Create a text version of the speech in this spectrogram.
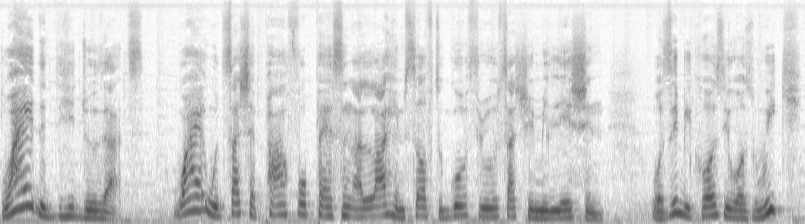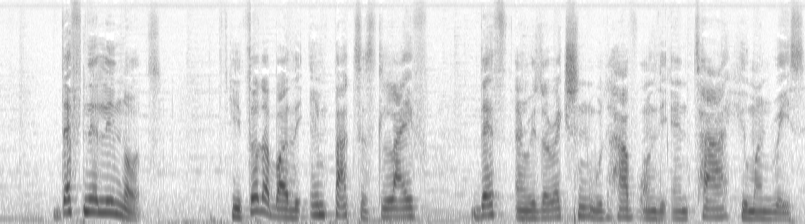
Why did he do that? Why would such a powerful person allow himself to go through such humiliation? Was it because he was weak? Definitely not. He thought about the impact his life, death, and resurrection would have on the entire human race.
